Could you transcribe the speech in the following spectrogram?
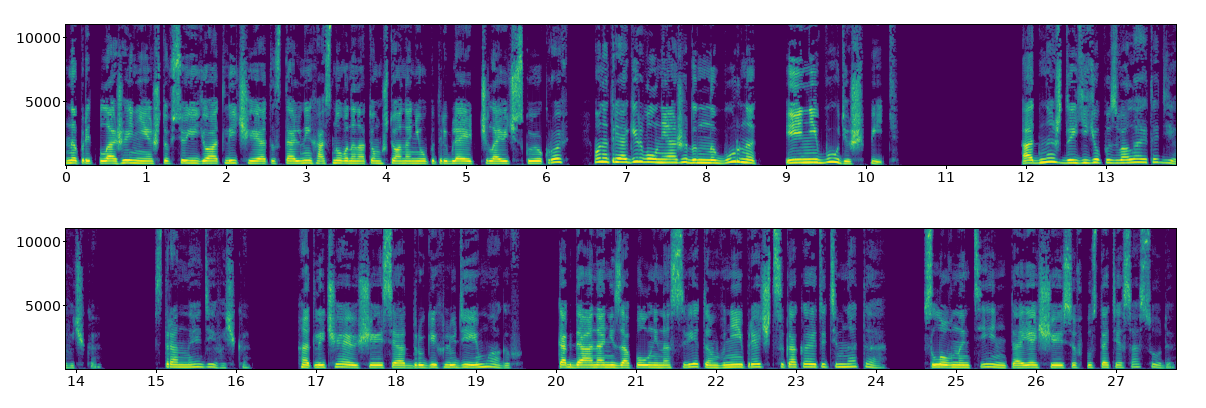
На предположение, что все ее отличие от остальных основано на том, что она не употребляет человеческую кровь, он отреагировал неожиданно бурно и «не будешь пить». Однажды ее позвала эта девочка. Странная девочка, отличающаяся от других людей и магов. Когда она не заполнена светом, в ней прячется какая-то темнота, словно тень, таящаяся в пустоте сосуда.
